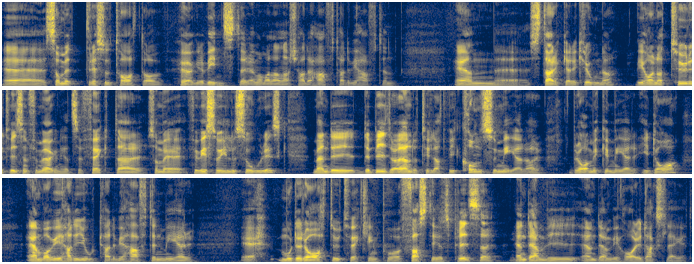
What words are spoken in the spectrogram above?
eh, som ett resultat av högre vinster än vad man annars hade haft, hade vi haft en, en eh, starkare krona. Vi har naturligtvis en förmögenhetseffekt där som är förvisso illusorisk, men det, det bidrar ändå till att vi konsumerar bra mycket mer idag än vad vi hade gjort hade vi haft en mer eh, moderat utveckling på fastighetspriser än den, vi, än den vi har i dagsläget.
